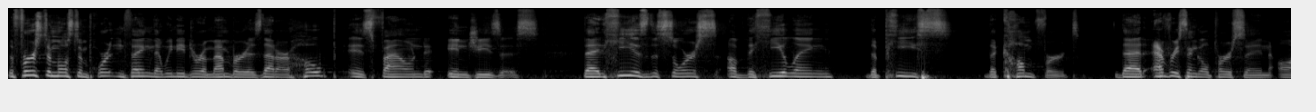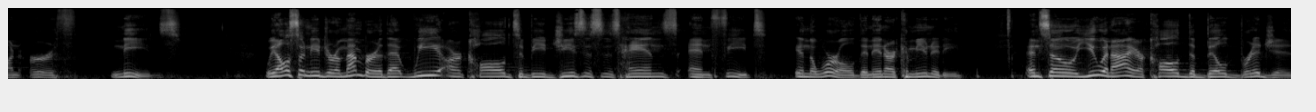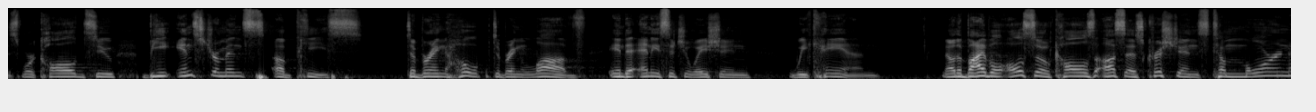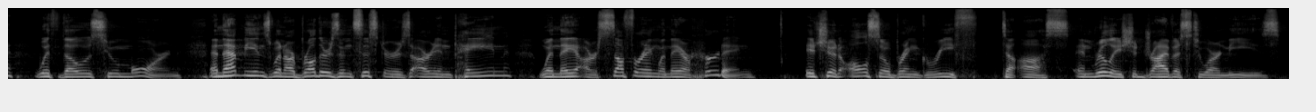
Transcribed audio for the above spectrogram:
the first and most important thing that we need to remember is that our hope is found in Jesus, that He is the source of the healing, the peace, the comfort that every single person on earth needs. We also need to remember that we are called to be Jesus' hands and feet in the world and in our community. And so you and I are called to build bridges. We're called to be instruments of peace to bring hope, to bring love into any situation we can. Now, the Bible also calls us as Christians to mourn with those who mourn. And that means when our brothers and sisters are in pain, when they are suffering, when they are hurting, it should also bring grief to us and really should drive us to our knees.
